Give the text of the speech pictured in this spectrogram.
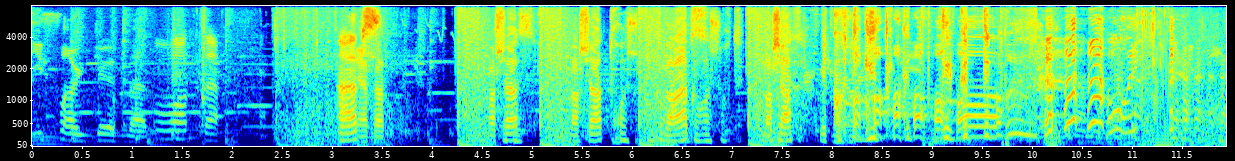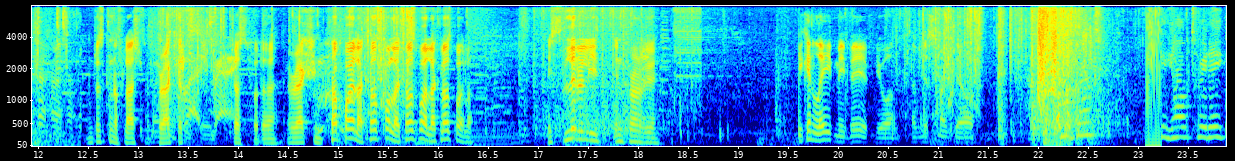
he's so good, man. What the? Un Un apps. appart. Un short. Trois shorts. Encore un Encore un short. Un short. Mais I'm just gonna flash bracket just for the erection. Close boiler. Close boiler. Close boiler. Close boiler. He's literally in front of you. You can leave me be if you want. I've just smoked it off. Oh my god. Fucking hell, 3D.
